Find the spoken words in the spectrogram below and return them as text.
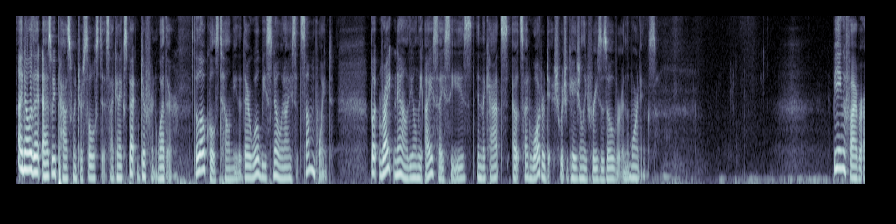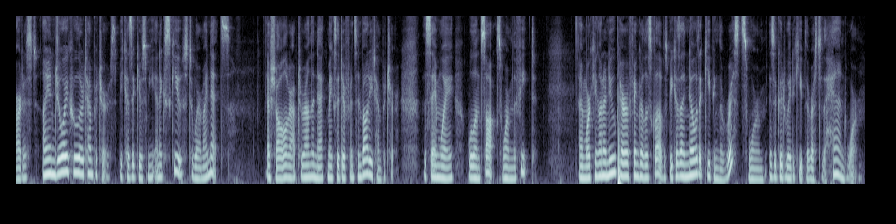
I know that as we pass winter solstice, I can expect different weather. The locals tell me that there will be snow and ice at some point, but right now, the only ice I see is in the cat's outside water dish, which occasionally freezes over in the mornings. Being a fiber artist, I enjoy cooler temperatures because it gives me an excuse to wear my knits. A shawl wrapped around the neck makes a difference in body temperature, the same way woolen socks warm the feet. I'm working on a new pair of fingerless gloves because I know that keeping the wrists warm is a good way to keep the rest of the hand warm.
